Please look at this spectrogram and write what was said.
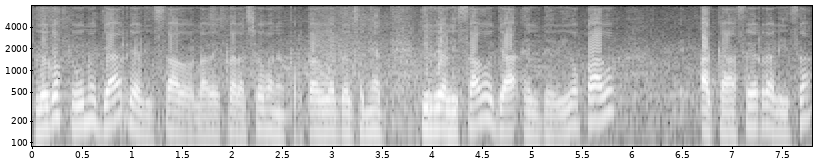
Luego que uno ya ha realizado la declaración en el portal web del señal y realizado ya el debido pago, acá se realiza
